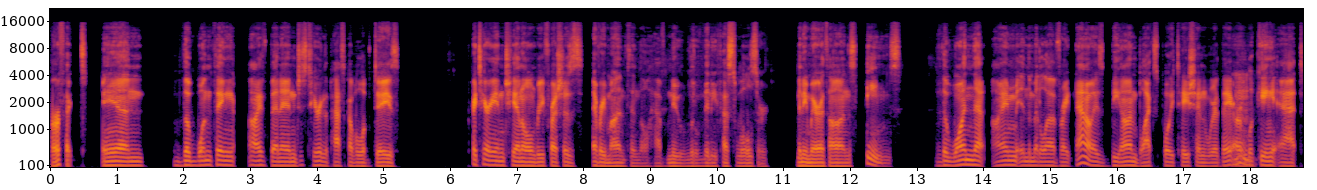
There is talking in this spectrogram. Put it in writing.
Perfect. And the one thing I've been in just here in the past couple of days, Criterion channel refreshes every month and they'll have new little mini festivals or mini marathons, themes. The one that I'm in the middle of right now is Beyond Blaxploitation, where they are Mm. looking at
